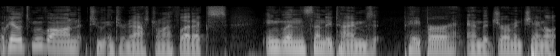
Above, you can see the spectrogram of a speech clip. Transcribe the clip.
Okay, let's move on to international athletics. England Sunday Times paper and the German channel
